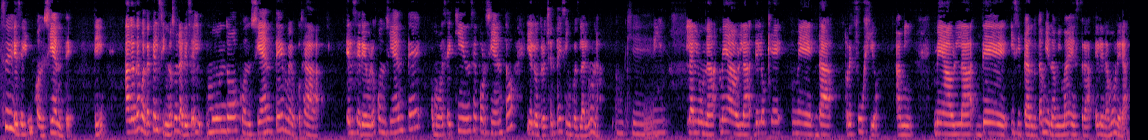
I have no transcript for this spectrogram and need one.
Sí. Es el inconsciente, ¿sí? Hagan de cuenta que el signo solar es el mundo consciente, o sea, el cerebro consciente, como ese 15%, y el otro 85% es la luna. Okay. la luna me habla de lo que me da refugio a mí, me habla de, y citando también a mi maestra Elena Munera,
